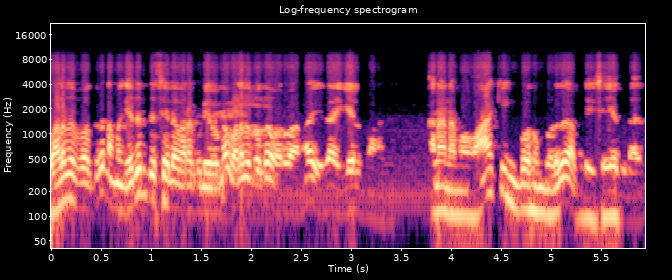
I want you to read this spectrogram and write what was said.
வலது பக்கம் நமக்கு எதிர் திசையில வரக்கூடியவங்க வலது பக்கம் வருவாங்க. இதான் இயல்பானது. ஆனா நம்ம வாக்கிங் போகும்பொழுது அப்படி செய்யக்கூடாது.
